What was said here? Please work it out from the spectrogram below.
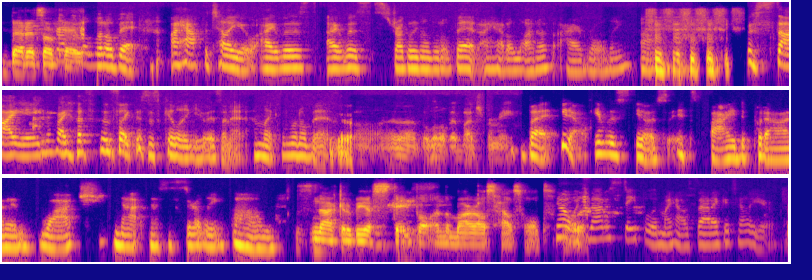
Bet it's okay. A little bit. I have to tell you, I was I was struggling a little bit. I had a lot of eye rolling, um, sighing. My husband's like, "This is killing you, isn't it?" I'm like, "A little bit." Yeah. Oh, a little bit much for me, but you know, it was you know, it's it's fine to put on and watch, not necessarily. um It's not going to be a staple in the Marls household. No, it's not a staple in my house. That I could tell you.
